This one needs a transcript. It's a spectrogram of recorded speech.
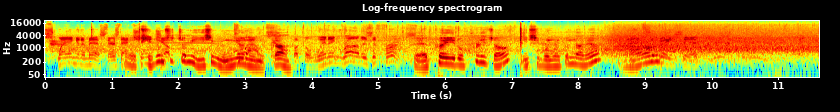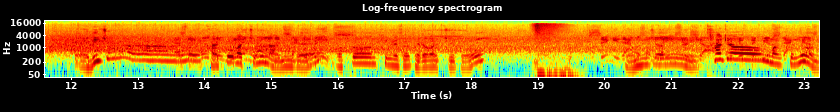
Swing and a miss. There's that 네, 지금. 시점이 Two outs, 26년이니까 but the winning run is at first. FA로 풀리죠. 25년 끝나면 아. 애리조나 갈 것 같지는 않은데 어떤 팀에서 데려갈지도 굉장히 타격만큼은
